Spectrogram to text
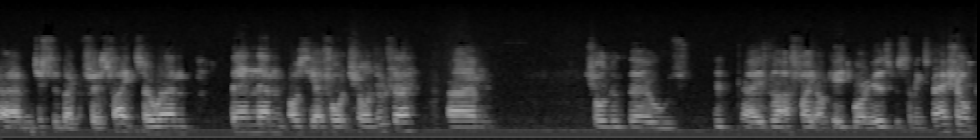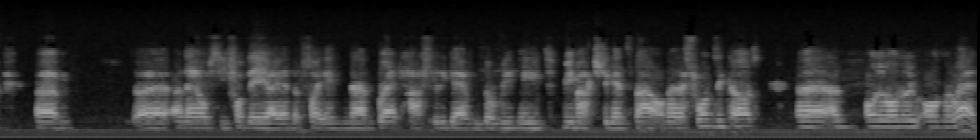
um, just like the first fight. So um, then um, obviously I fought Sean Luther. Um, Sean Luther was uh, his last fight on Cage Warriors was something special. Um, uh, and then obviously from there I ended up fighting um, Brett Hassett again. We got remade, rematched against that on a Swansea card, uh, and on and on and on the red.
